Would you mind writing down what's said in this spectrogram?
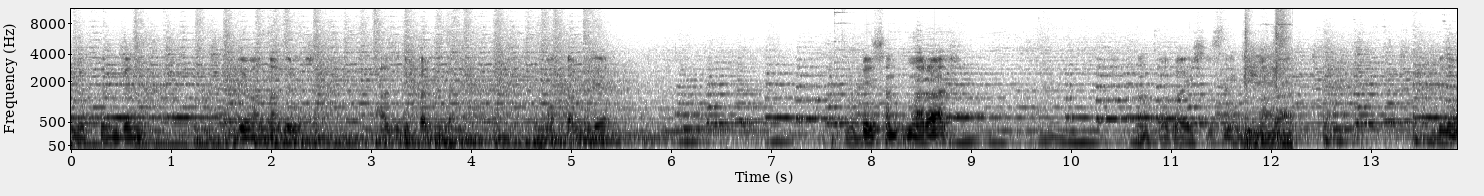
ਲਿਖਣ ਦਿਨ ਦੀਵਾਨਾਂ ਦੇ ਵਿੱਚ ਹਾਜ਼ਰੀ ਕਰਨ ਦਾ ਮੌਕਾ ਮਿਲਿਆ। ਬੁੱਢੇ ਸੰਤ ਮਹਾਰਾਜ, ਸੰਤ ਬਾਬਾ ਈਸ਼ਰ ਸਿੰਘ ਜੀ ਮਹਾਰਾਜ, ਜਦੋਂ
